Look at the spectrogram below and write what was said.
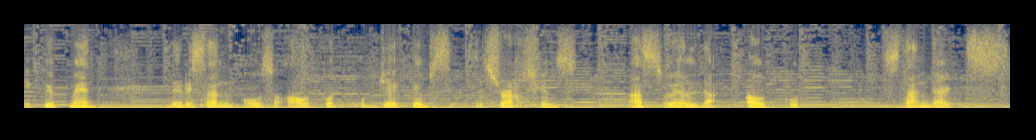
equipment. There is an also output objectives, instructions, as well the output standards.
